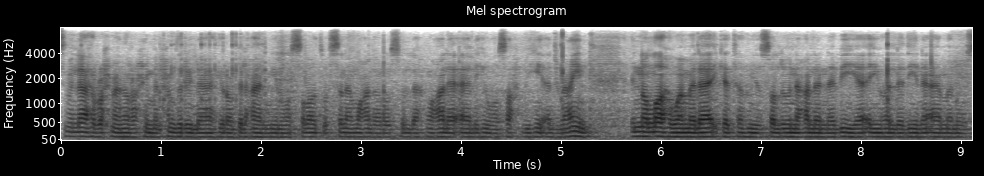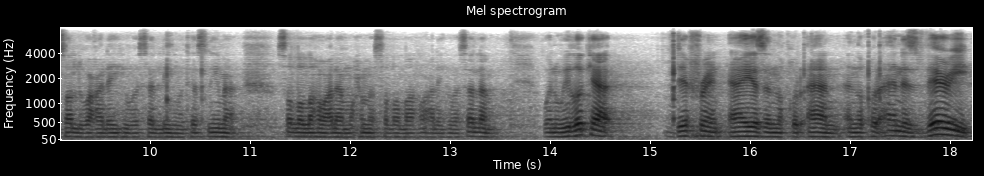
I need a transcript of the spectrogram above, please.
بسم الله الرحمن الرحيم الحمد لله رب العالمين والصلاة والسلام على رسول الله وعلى آله وصحبه أجمعين إن الله وملائكته يصلون على النبي يا أيها الذين آمنوا صلوا عليه وسلموا تسليما صلى الله على محمد صلى الله عليه وسلم When we look at different ayahs in the Quran and the Quran is very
